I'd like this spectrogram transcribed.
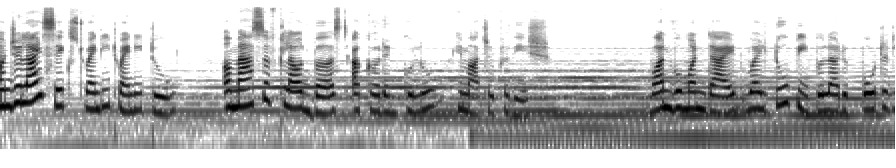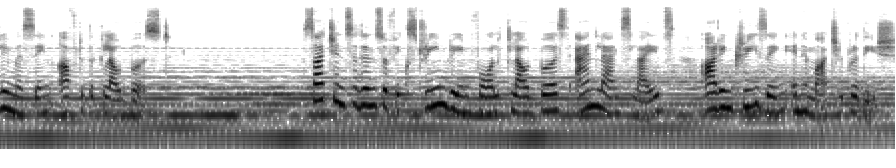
On July 6, 2022, a massive cloud burst occurred in Kullu, Himachal Pradesh. One woman died while two people are reportedly missing after the cloudburst. Such incidents of extreme rainfall, cloudbursts, and landslides are increasing in Himachal Pradesh.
